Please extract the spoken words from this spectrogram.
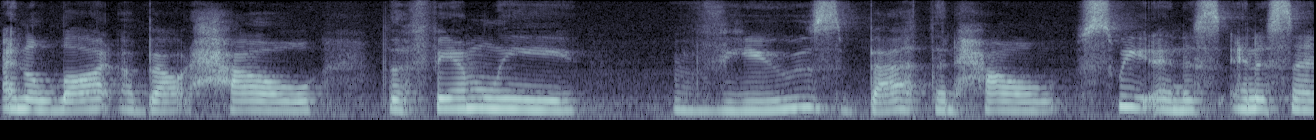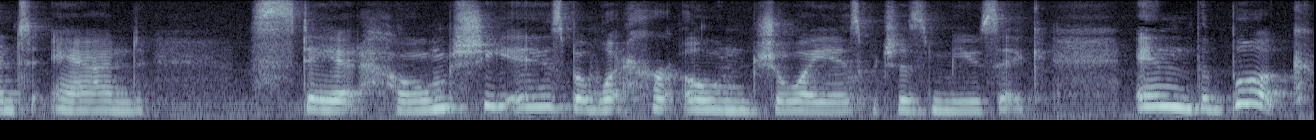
and a lot about how the family views Beth and how sweet and innocent and stay at home she is, but what her own joy is, which is music. In the book,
